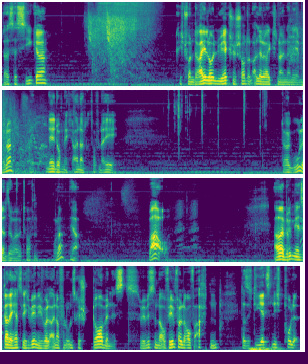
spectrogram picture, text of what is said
Da ist der Seeker. Kriegt von drei Leuten Reaction Shot und alle drei knallen daneben, oder? Nee, doch nicht. Einer hat getroffen. Hey. Dragul hat sogar getroffen, oder? Ja. Wow. Aber bringt mir jetzt gerade herzlich wenig, weil einer von uns gestorben ist. Wir müssen da auf jeden Fall darauf achten, dass ich die jetzt nicht pulle.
